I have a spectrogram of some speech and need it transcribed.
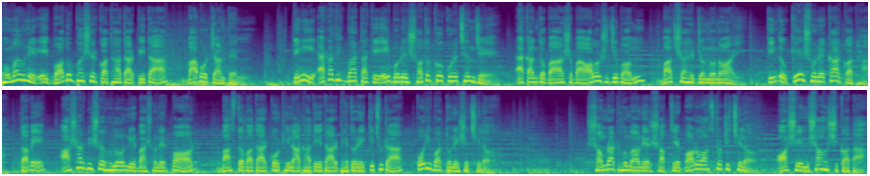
হুমায়ুনের এই বদ অভ্যাসের কথা তার পিতা বাবর জানতেন। তিনি একাধিকবার তাকে এই বলে সতর্ক করেছেন যে, একান্ত বাস বা অলস জীবন বাদশাহের জন্য নয়। কিন্তু কে শোনে কার কথা? তবে আশার বিষয় হল নির্বাসনের পর বাস্তবতার কঠিন আঘাতে তার ভেতরে কিছুটা পরিবর্তন এসেছিল। সম্রাট হুমায়ুনের সবচেয়ে বড় অস্ত্রটি ছিল অসীম সাহসিকতা।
